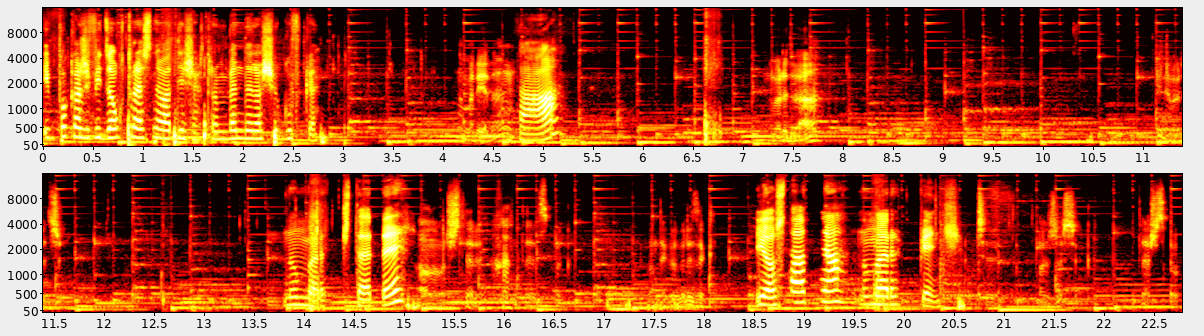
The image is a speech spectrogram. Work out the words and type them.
i pokaż widzom, która jest najładniejsza, którą będę nosił główkę. Numer jeden, Ta, numer dwa. Numer 4 O, numer 4. Ha, to jest spoko. Ładnego gryzek. i ostatnia, numer 5. Czy orzeszek. Też spoko.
